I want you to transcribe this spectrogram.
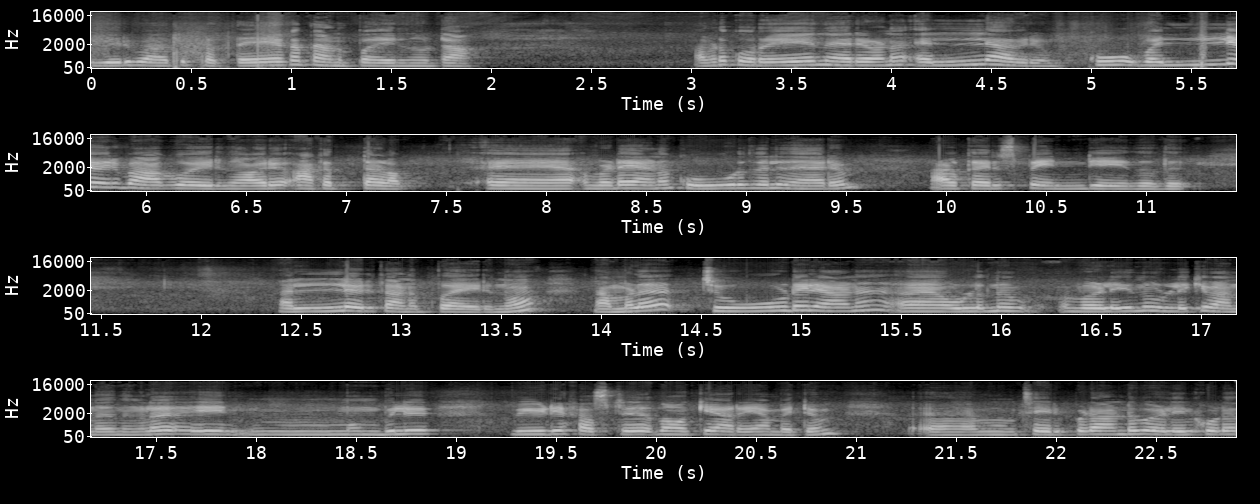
ഈ ഒരു ഭാഗത്ത് പ്രത്യേക തണുപ്പായിരുന്നു കേട്ടോ. അവിടെ കുറേ നേരമാണ് എല്ലാവരും കൂ വലിയൊരു ഭാഗമായിരുന്നു ആ ഒരു അകത്തളം. ഇവിടെയാണ് കൂടുതൽ നേരം ആൾക്കാർ സ്പെൻഡ് ചെയ്തത്. നല്ലൊരു തണുപ്പായിരുന്നു. നമ്മൾ ചൂടിലാണ് ഉള്ളിൽ നിന്ന് വെളിയിൽ നിന്ന് ഉള്ളിലേക്ക് വന്നത്. നിങ്ങൾ ഈ മുമ്പിൽ വീഡിയോ ഫസ്റ്റ് നോക്കിയാൽ അറിയാൻ പറ്റും. ചെരുപ്പിടാണ്ട് വെളിയിൽ കൂടെ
